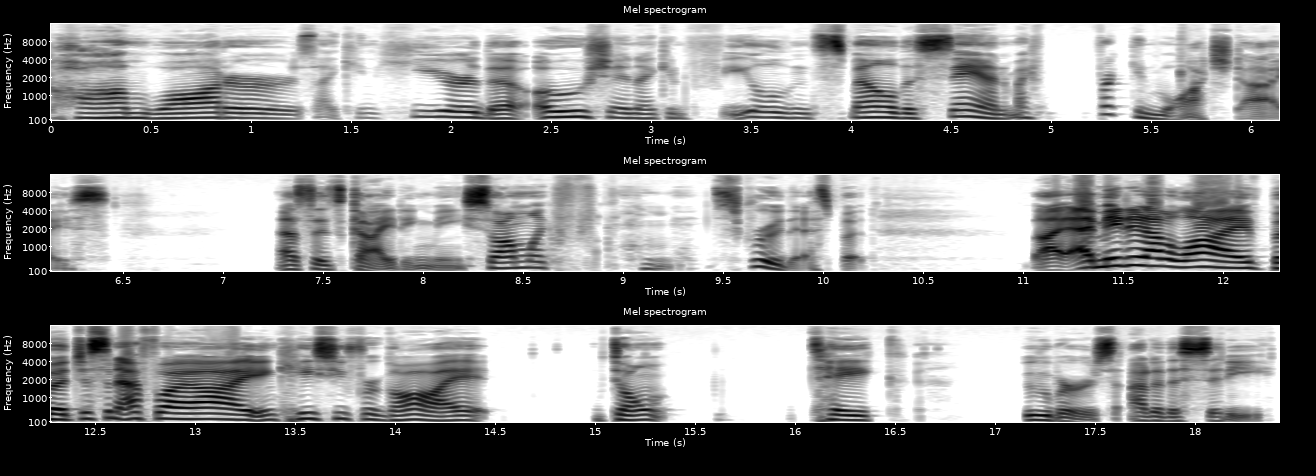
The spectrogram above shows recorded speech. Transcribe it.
calm waters. I can hear the ocean. I can feel and smell the sand. My freaking watch dies as it's guiding me. So I'm like, hmm, screw this. But I, I made it out alive. But just an FYI, in case you forgot, don't take Ubers out of the city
